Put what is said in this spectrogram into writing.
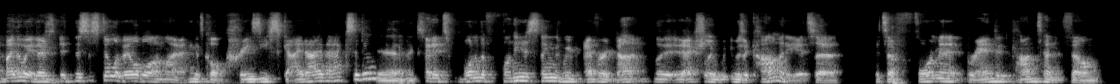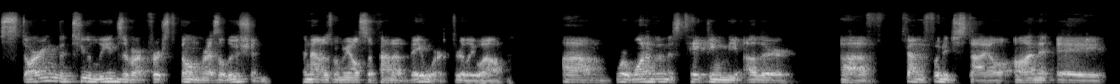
By the way, there's it, this is still available online. I think it's called Crazy Skydive Accident. Yeah. So. and it's one of the funniest things we've ever done. It actually it was a comedy. It's a it's a four minute branded content film starring the two leads of our first film, Resolution, and that was when we also found out they worked really well. Um, where one of them is taking the other uh, found footage style on a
